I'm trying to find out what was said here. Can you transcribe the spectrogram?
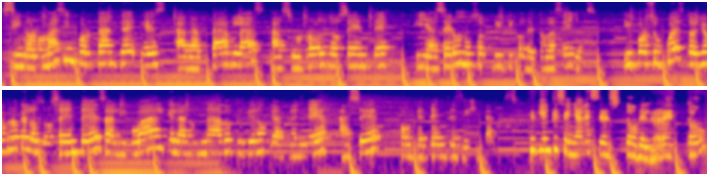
sino lo más importante es adaptarlas a su rol docente y hacer un uso crítico de todas ellas. Y por supuesto, yo creo que los docentes, al igual que el alumnado, tuvieron que aprender a ser competentes digitales. Qué bien que señales esto del reto,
